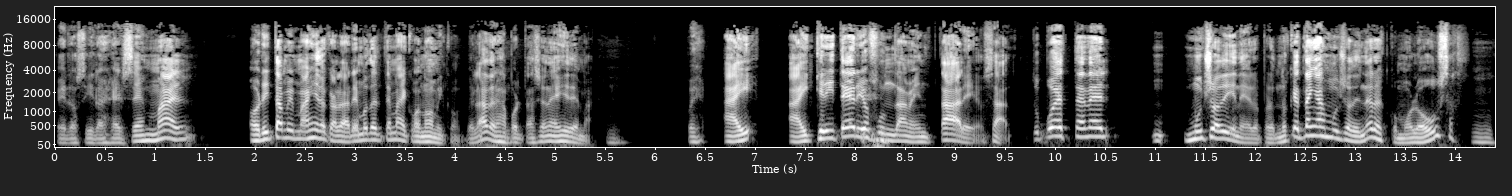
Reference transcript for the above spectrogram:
pero si lo ejerces mal, ahorita me imagino que hablaremos del tema económico, ¿verdad? De las aportaciones y demás. Mm. Pues hay, hay criterios fundamentales. O sea, tú puedes tener mucho dinero, pero no es que tengas mucho dinero, es cómo lo usas. Ujú.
